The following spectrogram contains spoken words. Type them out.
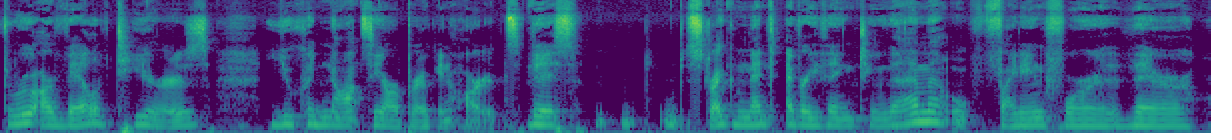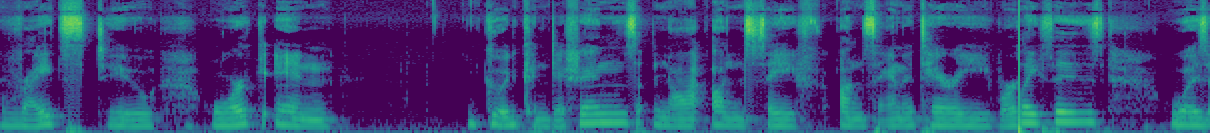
Through our veil of tears, you could not see our broken hearts. This strike meant everything to them, fighting for their rights to work in good conditions, not unsafe, unsanitary workplaces, was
